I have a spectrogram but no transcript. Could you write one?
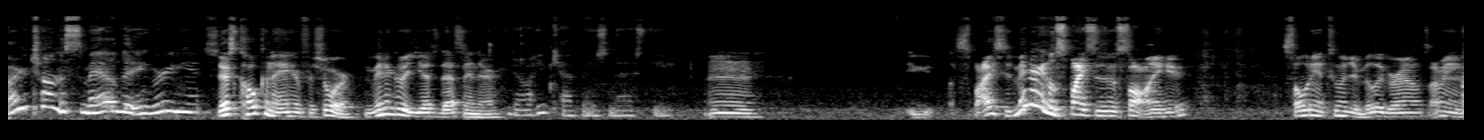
Are you trying to smell the ingredients? There's coconut in here for sure. Vinegar, yes, that's in there. Y'all, he capping. is nasty. Mm. You- Spices. Man, there ain't no spices and salt in here. Sodium 200 milligrams. I mean,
